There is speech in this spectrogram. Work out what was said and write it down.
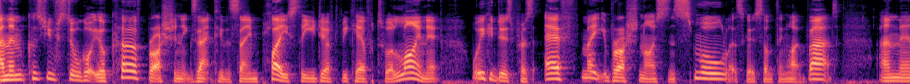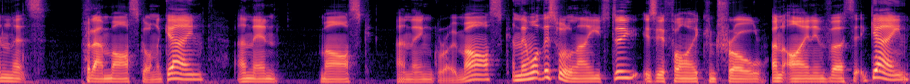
And then because you've still got your curve brush in exactly the same place, so you do have to be careful to align it, all you can do is press F, make your brush nice and small, let's go something like that, and then let's put our mask on again, and then mask, and then grow mask. And then what this will allow you to do is if I control and I invert it again,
